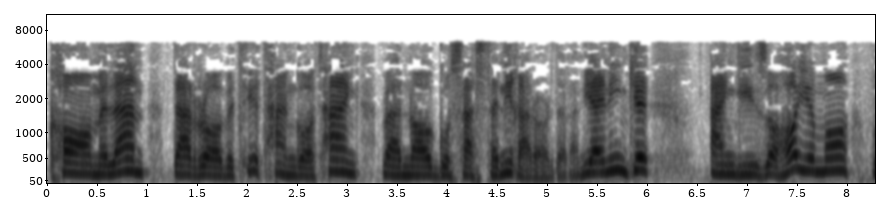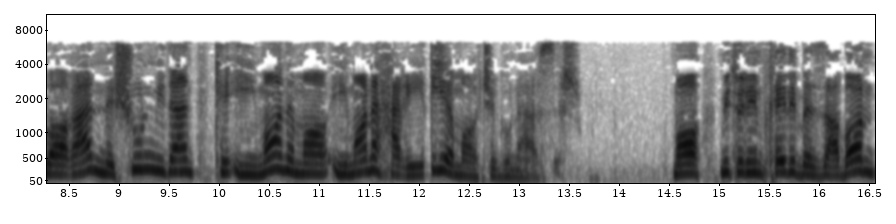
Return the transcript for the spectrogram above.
کاملا در رابطه تنگاتنگ و ناگسستنی قرار دارند. یعنی اینکه انگیزه های ما واقعا نشون میدن که ایمان ما ایمان حقیقی ما چگونه هستش. ما می‌تونیم خیلی به زبان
